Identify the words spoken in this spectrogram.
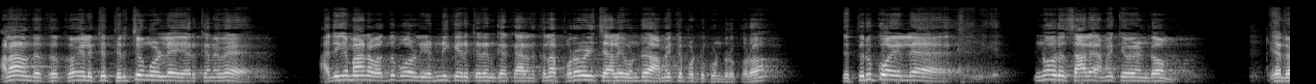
ஆனால் அந்த கோயிலுக்கு திருச்செங்கோட்டில் ஏற்கனவே அதிகமான வந்து போல் எண்ணிக்கை இருக்கிற புறவழி புறவழிச்சாலை ஒன்று அமைக்கப்பட்டு கொண்டிருக்கிறோம். இந்த திருக்கோயிலில் இன்னொரு சாலை அமைக்க வேண்டும் என்ற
